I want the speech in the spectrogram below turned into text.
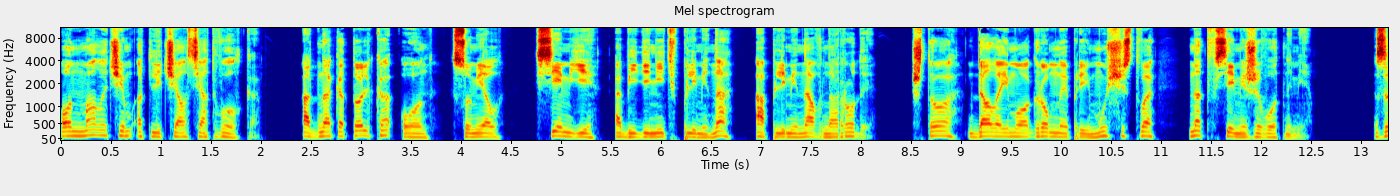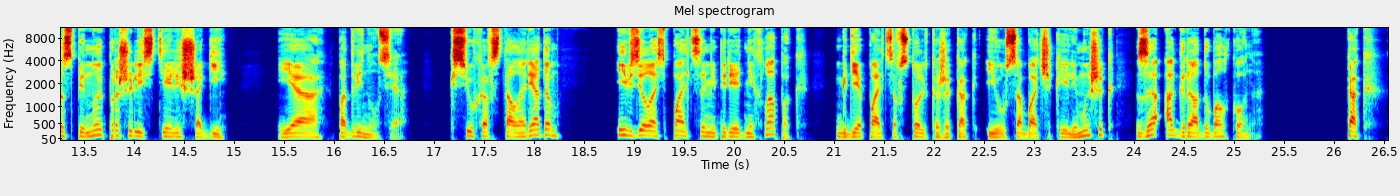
он мало чем отличался от волка. Однако только он сумел семьи объединить в племена, а племена в народы, что дало ему огромное преимущество над всеми животными. За спиной прошелестели шаги, я подвинулся. Ксюха встала рядом и взялась пальцами передних лапок, где пальцев столько же, как и у собачек или мышек, за ограду балкона. «Как?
